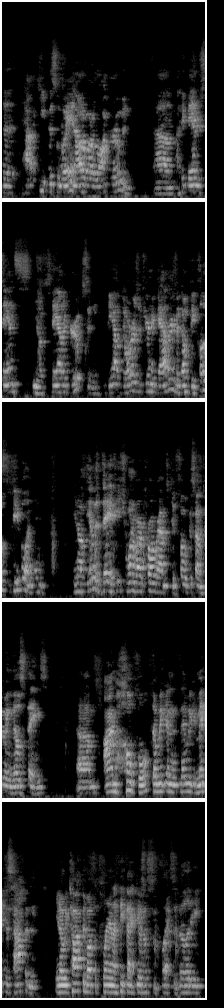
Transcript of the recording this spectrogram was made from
to to keep this away and out of our locker room. And um, I think they understand, you know, stay out of groups and be outdoors if you're in a gathering, but don't be close to people. And, and you know, at the end of the day, if each one of our programs can focus on doing those things, um, I'm hopeful that we can that we can make this happen. You know, we talked about the plan. I think that gives us some flexibility.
